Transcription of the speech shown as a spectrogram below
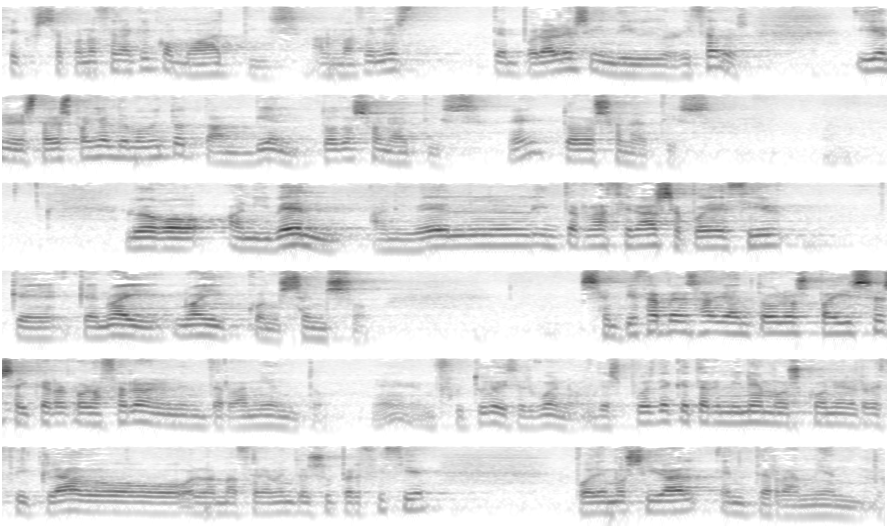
que se conocen aquí como ATIS, almacenes temporales individualizados. Y en el Estado español, de momento, también, todos son ATIS. ¿eh? Todos son ATIS. Luego, a nivel, a nivel internacional, se puede decir que, no, hay, no hay consenso se empieza a pensar ya en todos los países, hay que reconocerlo en el enterramiento. ¿eh? En futuro dices, bueno, después de que terminemos con el reciclado o el almacenamiento de superficie, podemos ir al enterramiento.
